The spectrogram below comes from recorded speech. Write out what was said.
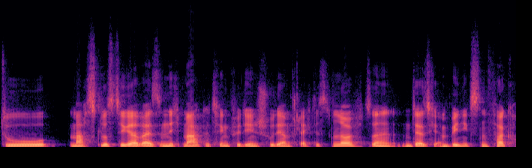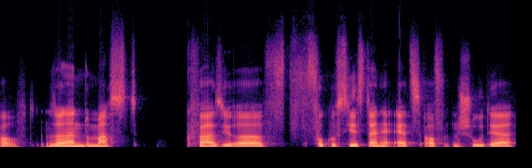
Du machst lustigerweise nicht Marketing für den Schuh, der am schlechtesten läuft, sondern der sich am wenigsten verkauft, sondern du machst quasi, äh, fokussierst deine Ads auf einen Schuh, der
